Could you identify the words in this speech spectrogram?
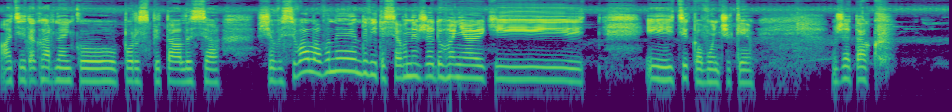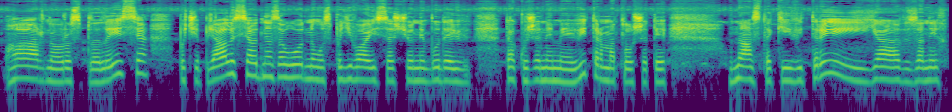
а ці так гарненько порозпіталися, що висівала. Вони, дивіться, вони вже доганяють і, і ці кавунчики. Вже так гарно розплелися, почіплялися одне за одного. Сподіваюся, що не буде так уже ними вітер матлушити. У нас такі вітри, і я за них.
